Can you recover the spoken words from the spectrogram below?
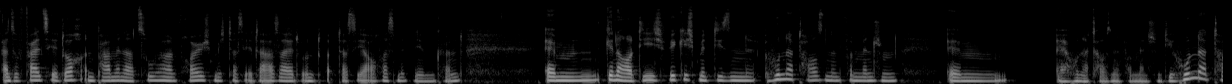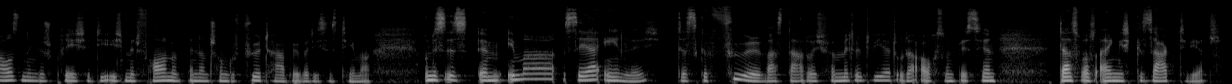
Also falls ihr doch ein paar Männer zuhören, freue ich mich, dass ihr da seid und dass ihr auch was mitnehmen könnt. Ähm, genau, die ich wirklich mit diesen Hunderttausenden von Menschen ähm, äh, Hunderttausende von Menschen, die Hunderttausenden Gespräche, die ich mit Frauen und Männern schon geführt habe über dieses Thema. Und es ist ähm, immer sehr ähnlich, das Gefühl, was dadurch vermittelt wird oder auch so ein bisschen das, was eigentlich gesagt wird.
